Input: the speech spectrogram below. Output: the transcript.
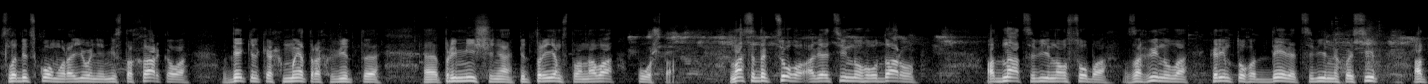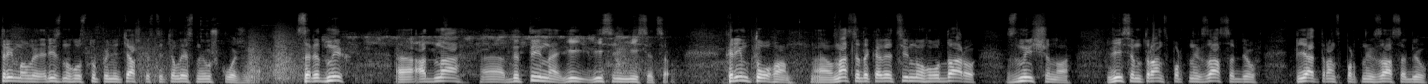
в Слобідському районі міста Харкова в декількох метрах від е, е, приміщення підприємства Нова пошта. Внаслідок цього авіаційного удару одна цивільна особа загинула. Крім того, 9 цивільних осіб отримали різного ступеню тяжкості тілесної ушкодження. Серед них е, одна е, дитина, їй 8 місяців. Крім того, е, внаслідок авіаційного удару знищено 8 транспортних засобів, 5 транспортних засобів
